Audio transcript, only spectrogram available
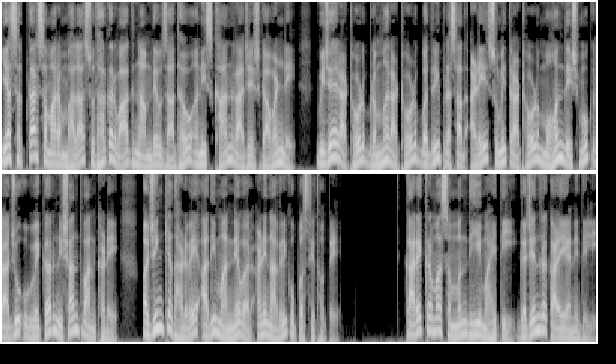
या सत्कार समारंभाला सुधाकर वाघ नामदेव जाधव अनिस खान राजेश गावंडे विजय राठोड ब्रह्म राठोड बद्री प्रसाद आडे सुमित राठोड मोहन देशमुख राजू उगवेकर निशांत वानखडे अजिंक्य धाडवे आदी मान्यवर आणि नागरिक उपस्थित होते. कार्यक्रमासंबंधी ही माहिती गजेंद्र काळे यांनी दिली.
